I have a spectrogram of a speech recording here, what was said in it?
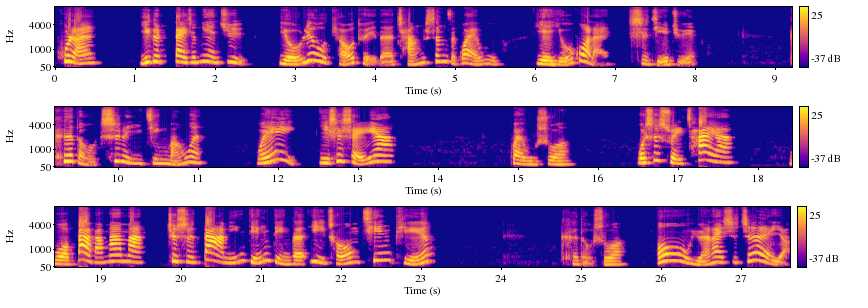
忽然，一个戴着面具、有六条腿的长身子怪物也游过来吃孑孓。蝌蚪吃了一惊，忙问。喂，你是谁呀？怪物说：“我是水菜呀，我爸爸妈妈就是大名鼎鼎的一重蜻蜓。”蝌蚪说：“哦，原来是这样，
